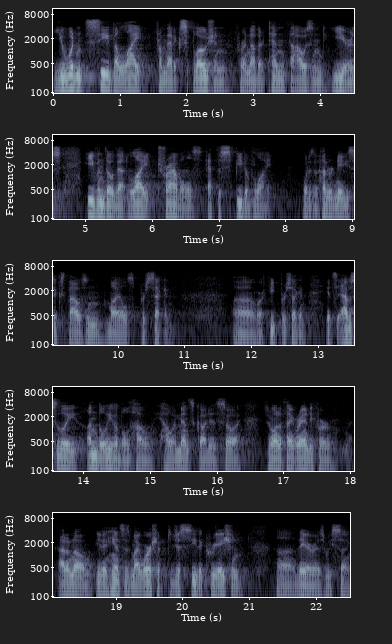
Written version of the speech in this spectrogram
you wouldn't see the light from that explosion for another 10,000 years, even though that light travels at the speed of light. What is it, 186,000 miles per second, uh, or feet per second? It's absolutely unbelievable how, how immense God is. So I just want to thank Randy for, I don't know, it enhances my worship to just see the creation uh, there as we sing.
